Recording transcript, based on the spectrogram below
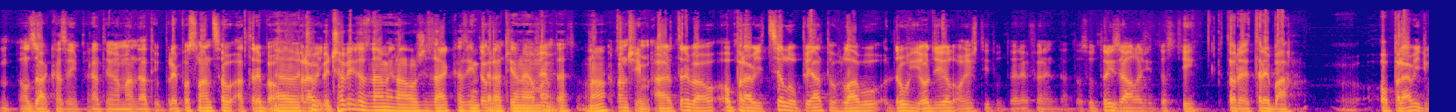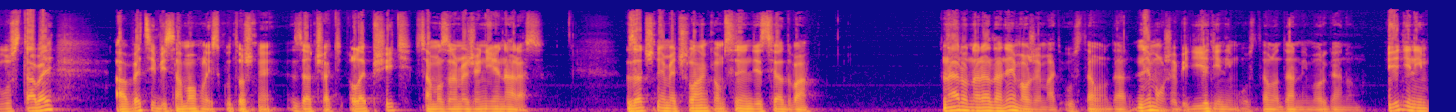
o zákaze imperatívneho mandátu pre poslancov a treba opraviť... Čo by, čo by to znamenalo, že zákaz imperatívneho mandátu? No? Končím. A treba opraviť celú piatú hlavu, druhý oddiel o inštitúte referenda. To sú tri záležitosti, ktoré treba e, opraviť v ústave a veci by sa mohli skutočne začať lepšiť, samozrejme, že nie naraz. Začneme článkom 72. Národná rada nemôže mať ústavodár, nemôže byť jediným ústavodárnym orgánom. Jediným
